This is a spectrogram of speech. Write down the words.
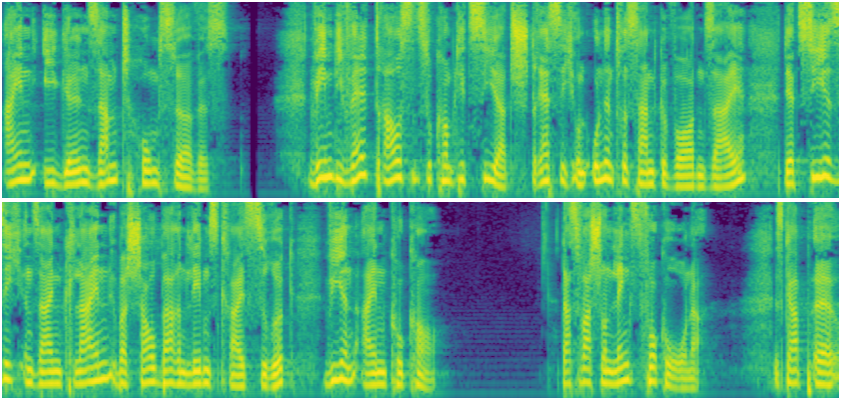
Einigeln samt Home Service. Wem die Welt draußen zu kompliziert, stressig und uninteressant geworden sei, der ziehe sich in seinen kleinen, überschaubaren Lebenskreis zurück, wie in einen Kokon. Das war schon längst vor Corona. Es gab äh,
